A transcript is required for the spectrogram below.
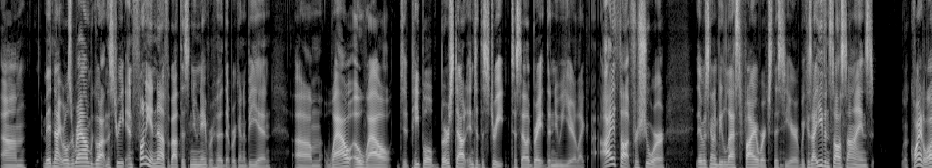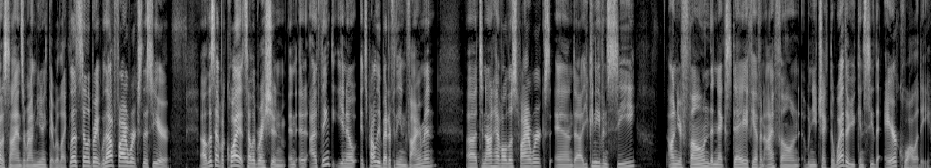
Um, midnight rolls around. We go out in the street. And funny enough about this new neighborhood that we're going to be in, um, wow, oh wow, did people burst out into the street to celebrate the new year? Like, I thought for sure there was going to be less fireworks this year because I even saw signs, quite a lot of signs around Munich that were like, let's celebrate without fireworks this year. Uh, let's have a quiet celebration. And, and, I think, you know, it's probably better for the environment uh, to not have all those fireworks. And uh, you can even see on your phone the next day, if you have an iPhone, when you check the weather, you can see the air quality.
